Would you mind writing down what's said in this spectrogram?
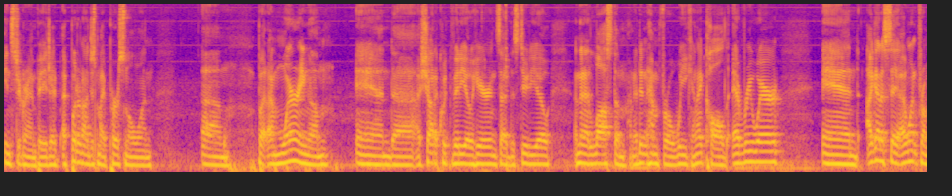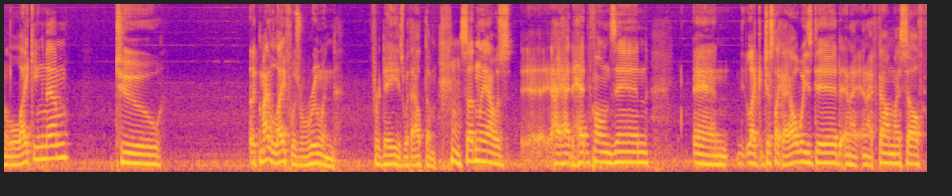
Instagram page. I, I put it on just my personal one. Um, but I'm wearing them, and uh, I shot a quick video here inside the studio, and then I lost them, and I didn't have them for a week, and I called everywhere. And I got to say, I went from liking them to like my life was ruined for days without them. Suddenly, I was, I had headphones in, and like just like I always did, and I and I found myself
